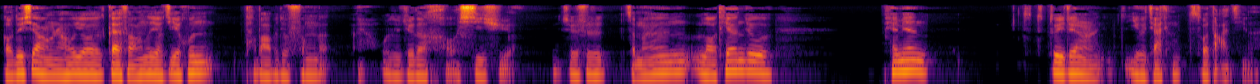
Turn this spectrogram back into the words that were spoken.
搞对象，然后要盖房子要结婚，他爸爸就疯了。哎呀，我就觉得好唏嘘啊！就是怎么老天就偏偏对这样一个家庭做打击呢？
